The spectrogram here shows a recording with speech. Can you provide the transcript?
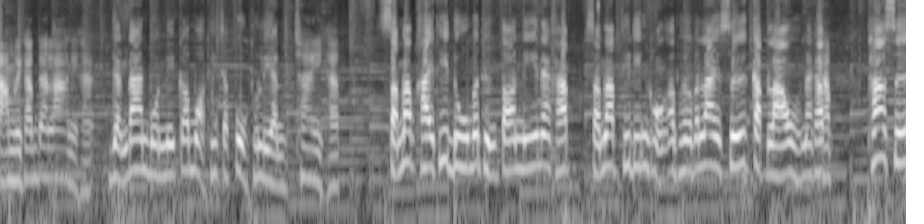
ดำๆเลยครับด้านล่างนี่ฮะอย่างด้านบนนี้ก็เหมาะที่จะปลูกทุเรียน ใช่ครับ สำหรับใครที่ดูมาถึงตอนนี้นะครับสำหรับที่ดินของอำเภอบ้านไร่ซื้อกับเรานะครับ ครับ ถ้าซื้อ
